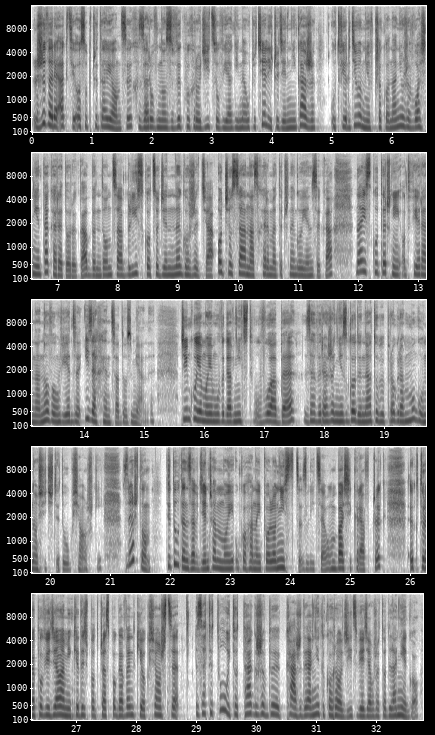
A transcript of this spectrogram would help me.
Żywe reakcje osób czytających, zarówno zwykłych rodziców, jak i nauczycieli czy dziennikarzy, utwierdziły mnie w przekonaniu, że właśnie taka retoryka, będąca blisko codziennego życia, ociosana z hermetycznego języka, najskuteczniej otwiera na nową wiedzę i zachęca do zmiany. Dziękuję mojemu wydawnictwu WAB za wyrażenie zgody na to, by program mógł nosić tytuł książki. Zresztą tytuł ten zawdzięczam mojej ukochanej polonistce z liceum, Basi Krawczyk, która powiedziała mi kiedyś podczas pogawędki o książce: Zatytułuj to tak, żeby każdy, a nie tylko rodzic, wiedział, że to dla niego.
